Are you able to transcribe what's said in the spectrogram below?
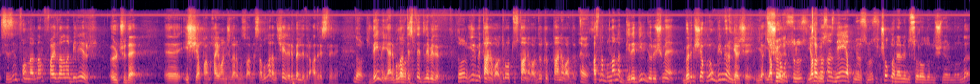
sizin fonlardan faydalanabilir ölçüde e, iş yapan hayvancılarımız var mesela. Bunların şeyleri bellidir, adresleri. Doğrudur. Değil mi? Yani bunlar Doğru. tespit edilebilir. Doğru. 20 tane vardır, 30 tane vardır, 40 tane vardır. Evet. Aslında bunlarla birebir görüşme, böyle bir şey yapılıyor mu bilmiyorum gerçi. Ya- yapıyor Şöyle, musunuz? tabii. Yapmıyorsanız niye yapmıyorsunuz? Çok önemli bir soru olduğunu düşünüyorum bunun da.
